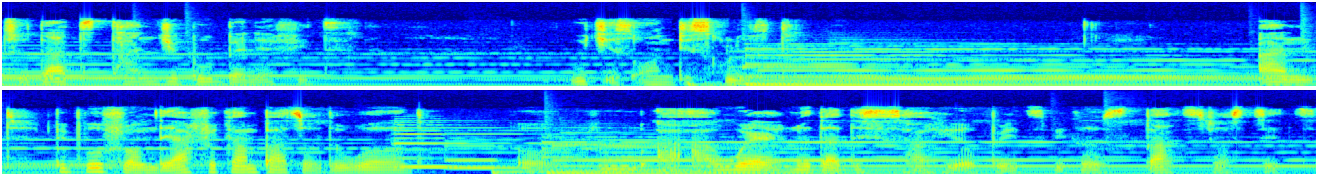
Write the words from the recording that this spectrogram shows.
to that tangible benefit, which is undisclosed. And people from the African part of the world or who are aware know that this is how he operates because that's just it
